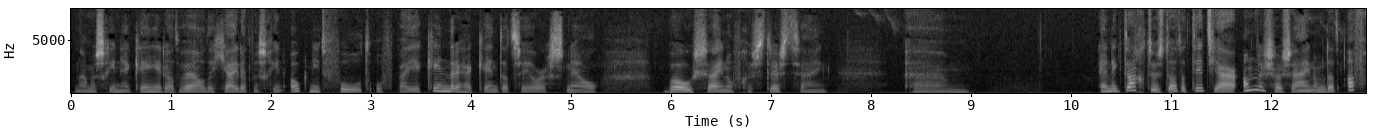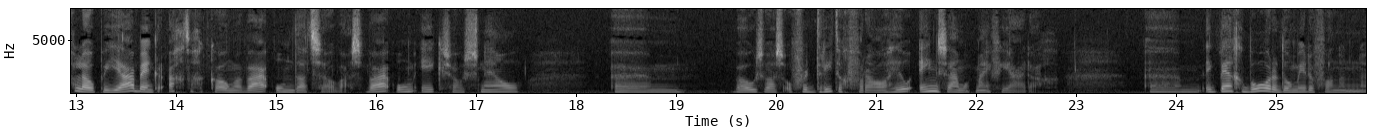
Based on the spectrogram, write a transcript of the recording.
Nou, misschien herken je dat wel, dat jij dat misschien ook niet voelt. Of bij je kinderen herkent dat ze heel erg snel boos zijn of gestrest zijn. Um, en ik dacht dus dat het dit jaar anders zou zijn. Omdat afgelopen jaar ben ik erachter gekomen waarom dat zo was. Waarom ik zo snel um, boos was of verdrietig vooral. Heel eenzaam op mijn verjaardag. Um, ik ben geboren door middel van een, uh,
